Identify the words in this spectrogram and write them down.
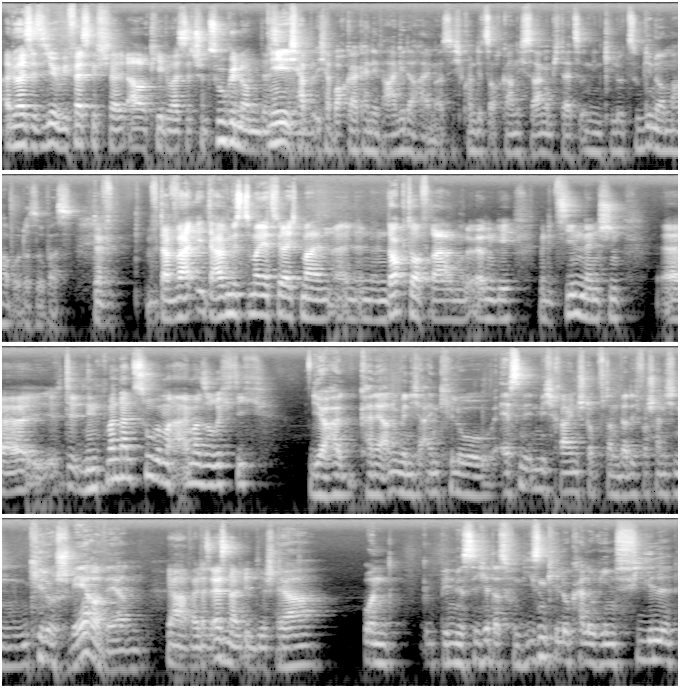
Aber du hast jetzt nicht irgendwie festgestellt, ah, okay, du hast jetzt schon zugenommen. Nee, deswegen. ich habe ich hab auch gar keine Waage daheim. Also ich konnte jetzt auch gar nicht sagen, ob ich da jetzt irgendwie ein Kilo zugenommen habe oder sowas. Da, da, war, da müsste man jetzt vielleicht mal einen, einen, einen Doktor fragen oder irgendwie Medizinmenschen. Äh, nimmt man dann zu, wenn man einmal so richtig. Ja, halt, keine Ahnung, wenn ich ein Kilo Essen in mich reinstopfe, dann werde ich wahrscheinlich ein Kilo schwerer werden. Ja, weil das Essen halt in dir steckt. Ja, und bin mir sicher, dass von diesen Kilokalorien viel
